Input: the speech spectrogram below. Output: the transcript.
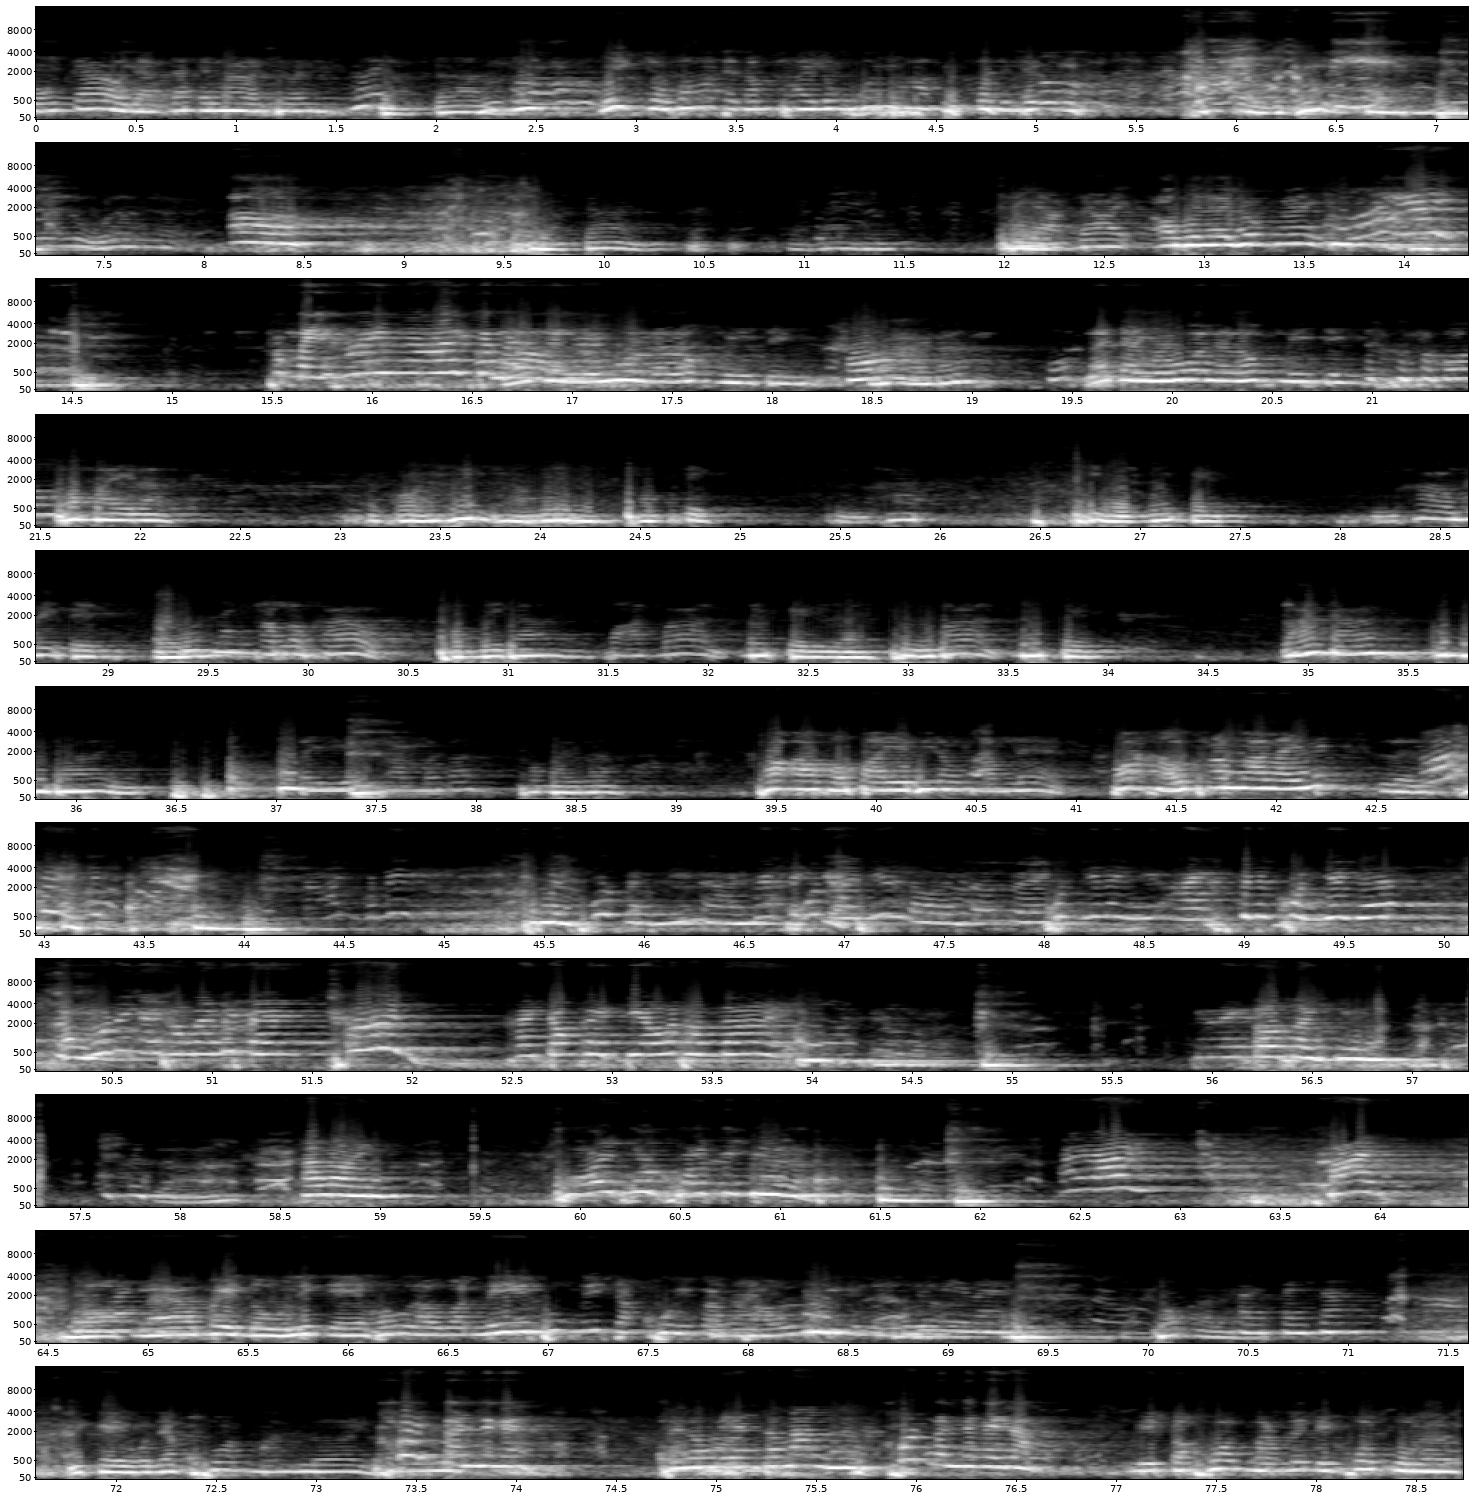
ดวงเก้าอยากได้มากใช่ไหมเฮ้ยอยากได้เฮ้ยเฮ้ยจะว่าแต่น้ำชัยเลยกูอยากไม่กินเขาเก่งกว่าพี่หมีหรูแล้วเนี่ยเอออยากได้ถ้าอยากได้ เอาไปเลยยกให้เฮ้ยทำไมให้ง่ายจังเลแล้วจะยรู้ว่านรกมีจริงโอ้ว่าไงนะแล้วจะรู้ว่านรกมีจริงทำไมล่ะแต่ก่อนให้ถามเลยนะทำสิหุงข้าวที่หุงไม่เป็นหุง ข้าวไม่เป็นเออทำกับข้าวทำไม่ได้กวาดบ้านไม่เป็นเลยถูบ้านไม่เป็นล้างจานก็ไม่ได้ไปเรียนทำมาซะทำไมล่ะเพราะเอาเขาไปพี่ต้องทำแน่เพราะเขาทำอะไรไม่เลยเฮ้ยทำไมพูดแบบนี้นายไม่ให้เกียรตินี่เลยคนนี้อะไรนี่อายเป็นคนเยอะแยะเรารู้ได้ไงทำอะไรไม่เป็นใช่ใครจ้องไข่เจียวก็ทำได้กินอ ลาอร่อยขอให้พูดความจริงเนี่ยไปเลยไปบอกแล้วไม่ดูลิเกของเราวันนี้พรุ่งนี้จะคุยกับเขาไม่รู้ไม่เรื่องมีเลยเพราะอะไรไปไปจ้ะลิเกวันนี้โคตรมันเลยโคตรมันยังไงไปโรงเรียนซะมั่งนะโคตรมันยังไงล่ะ มีแตะโคตรมันไม่มีโคตรกูเลย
